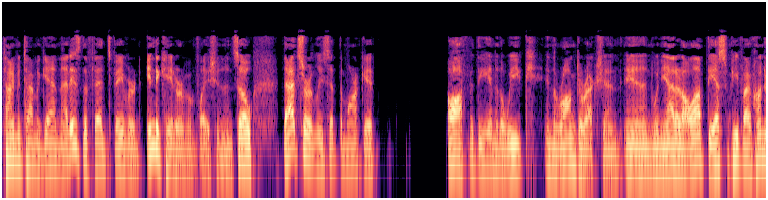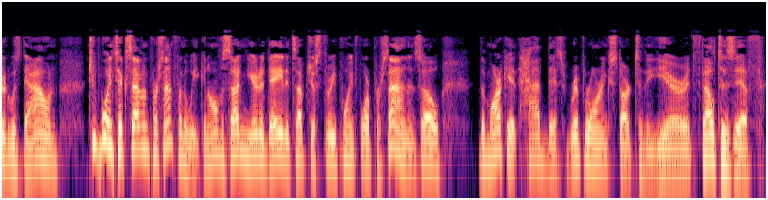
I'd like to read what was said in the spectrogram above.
time and time again, that is the Fed's favored indicator of inflation. And so that certainly set the market off at the end of the week in the wrong direction. And when you add it all up, the S&P 500 was down 2.67% for the week. And all of a sudden year to date, it's up just 3.4%. And so the market had this rip roaring start to the year. It felt as if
